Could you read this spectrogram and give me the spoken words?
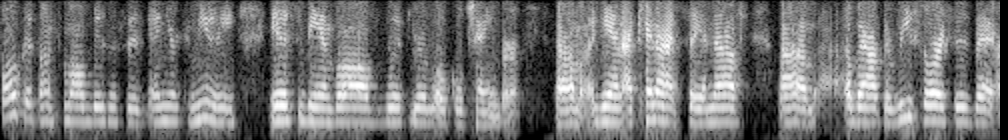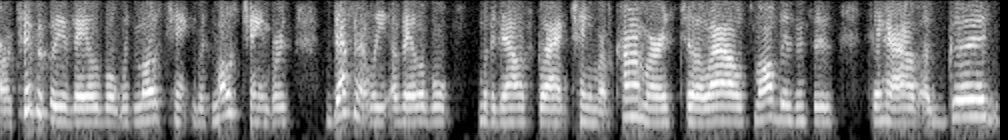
focus on small businesses in your community is to be involved with your local chamber. Um, again, I cannot say enough um, about the resources that are typically available with most cha- with most chambers, definitely available with the Dallas Black Chamber of Commerce to allow small businesses to have a good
